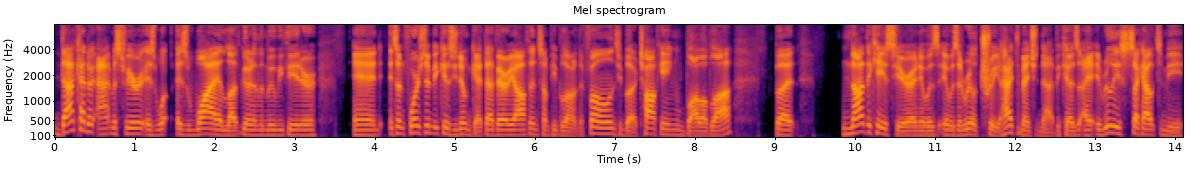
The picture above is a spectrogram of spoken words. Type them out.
that kind of atmosphere is what is why I love going to the movie theater. And it's unfortunate because you don't get that very often. Some people are on their phones people are talking blah blah blah. But not the case here and it was it was a real treat. I had to mention that because I, it really stuck out to me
